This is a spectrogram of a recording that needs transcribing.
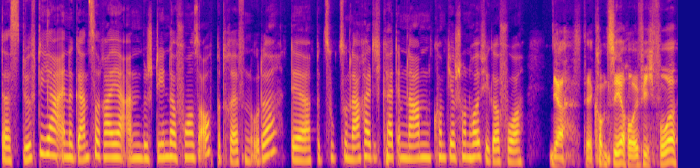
Das dürfte ja eine ganze Reihe an bestehender Fonds auch betreffen, oder? Der Bezug zu Nachhaltigkeit im Namen kommt ja schon häufiger vor. Ja, der kommt sehr häufig vor.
